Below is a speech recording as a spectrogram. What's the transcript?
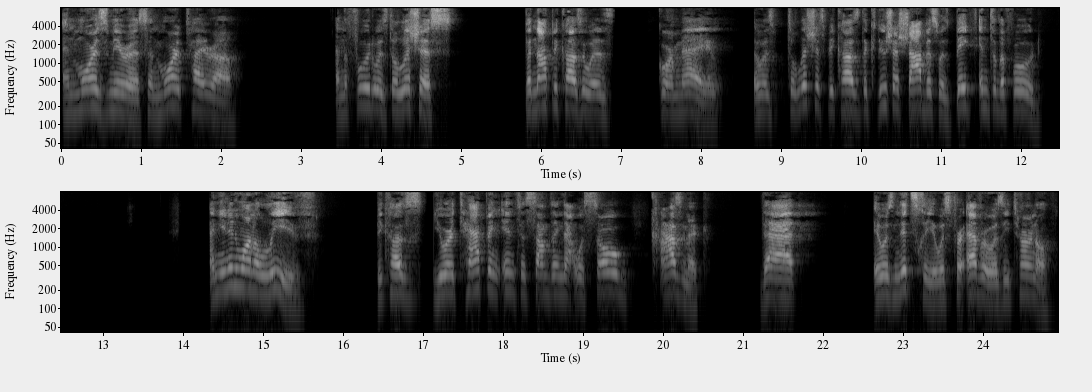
And more Zmiris and more Tyra. And the food was delicious, but not because it was gourmet. It was delicious because the Kedusha Shabbos was baked into the food. And you didn't want to leave because you were tapping into something that was so cosmic that it was nitzchi, it was forever, it was eternal.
